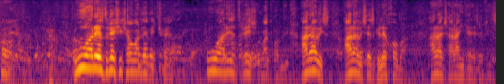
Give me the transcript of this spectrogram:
ხო. უარეს დღეში ჩავარდებით ჩვენ. უარეს დღეში ვატყობნე. არავის, არავის ეს გლეხობა არავის არ აინტერესებს ის.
